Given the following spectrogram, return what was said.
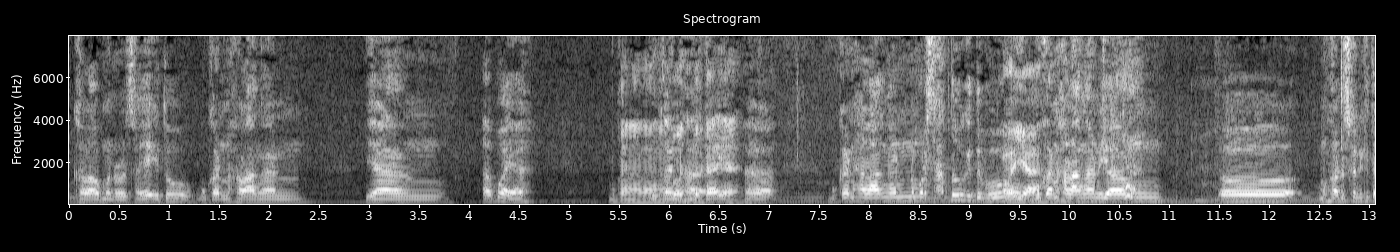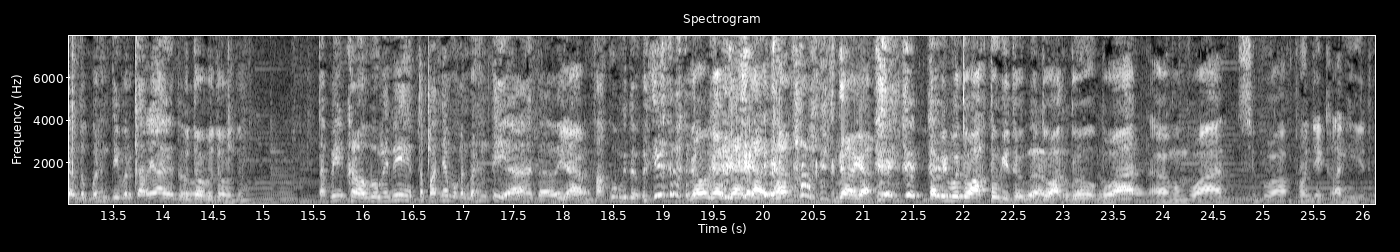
kalau menurut saya itu bukan halangan yang apa ya Bukan halangan bukan buat ha- berkaya. eh, bukan halangan nomor satu gitu bung Oh, iya. bukan halangan yang eh, mengharuskan kita untuk berhenti berkarya gitu Betul betul betul. Tapi kalau bung ini tepatnya bukan berhenti ya tapi Iya. vakum gitu Enggak enggak enggak enggak enggak enggak enggak. Tapi butuh waktu gitu, butuh butuh waktu waktu. buat eh, membuat sebuah project lagi gitu.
